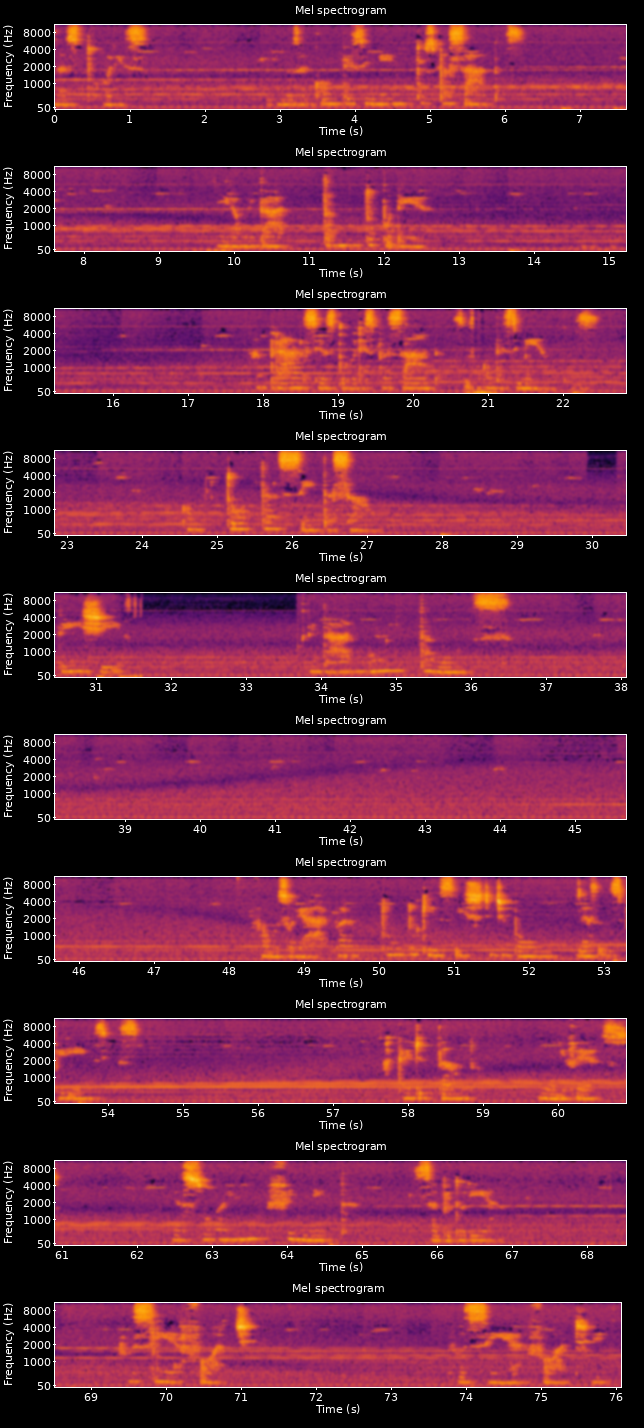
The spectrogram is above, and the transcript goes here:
nas dores, nos acontecimentos passados. Irão lhe dar tanto poder abrace as dores passadas, os acontecimentos, com toda aceitação. Deixe isso lhe dar muita luz. Vamos olhar para tudo que existe de bom nessas experiências, acreditando no universo e a sua infinita sabedoria. Você é forte. Você é forte.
